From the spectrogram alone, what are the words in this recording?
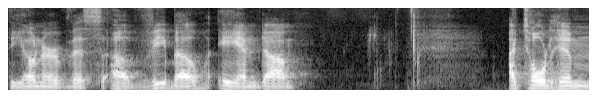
the owner of this of Vibo, and um, I told him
